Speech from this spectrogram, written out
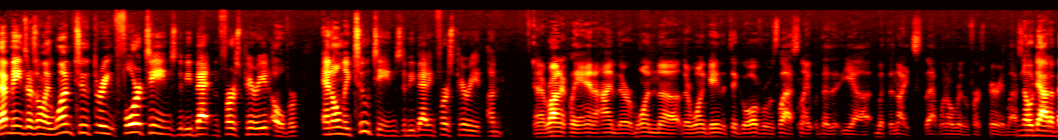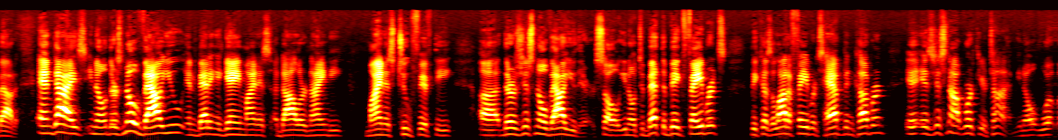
that means there's only one, two, three, four teams to be betting first period over, and only two teams to be betting first period under. And ironically, Anaheim, their one uh, their one game that did go over was last night with the, the uh, with the Knights. That went over in the first period last no night. No doubt about it. And guys, you know, there's no value in betting a game minus a dollar ninety, minus two fifty. Uh, there's just no value there. So you know, to bet the big favorites because a lot of favorites have been covering is just not worth your time. You know,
